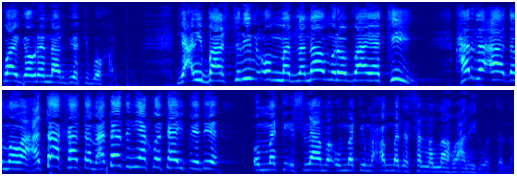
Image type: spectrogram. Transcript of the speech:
خواهي قورا النار ديتي بوخر يعني باشترين امت لنا مرۆڤایەتی هەر لە ئادەمەوە هەتا خاتم هەتا دنیا کۆتایی پێدێ أمتي إسلام أمتي محمد صلى الله عليه وسلم.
